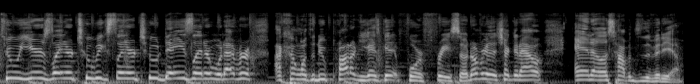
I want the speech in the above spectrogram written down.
two years later, two weeks later, two days later, whatever, I come with a new product, you guys get it for free. So don't forget to check it out. And uh, let's hop into the video.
